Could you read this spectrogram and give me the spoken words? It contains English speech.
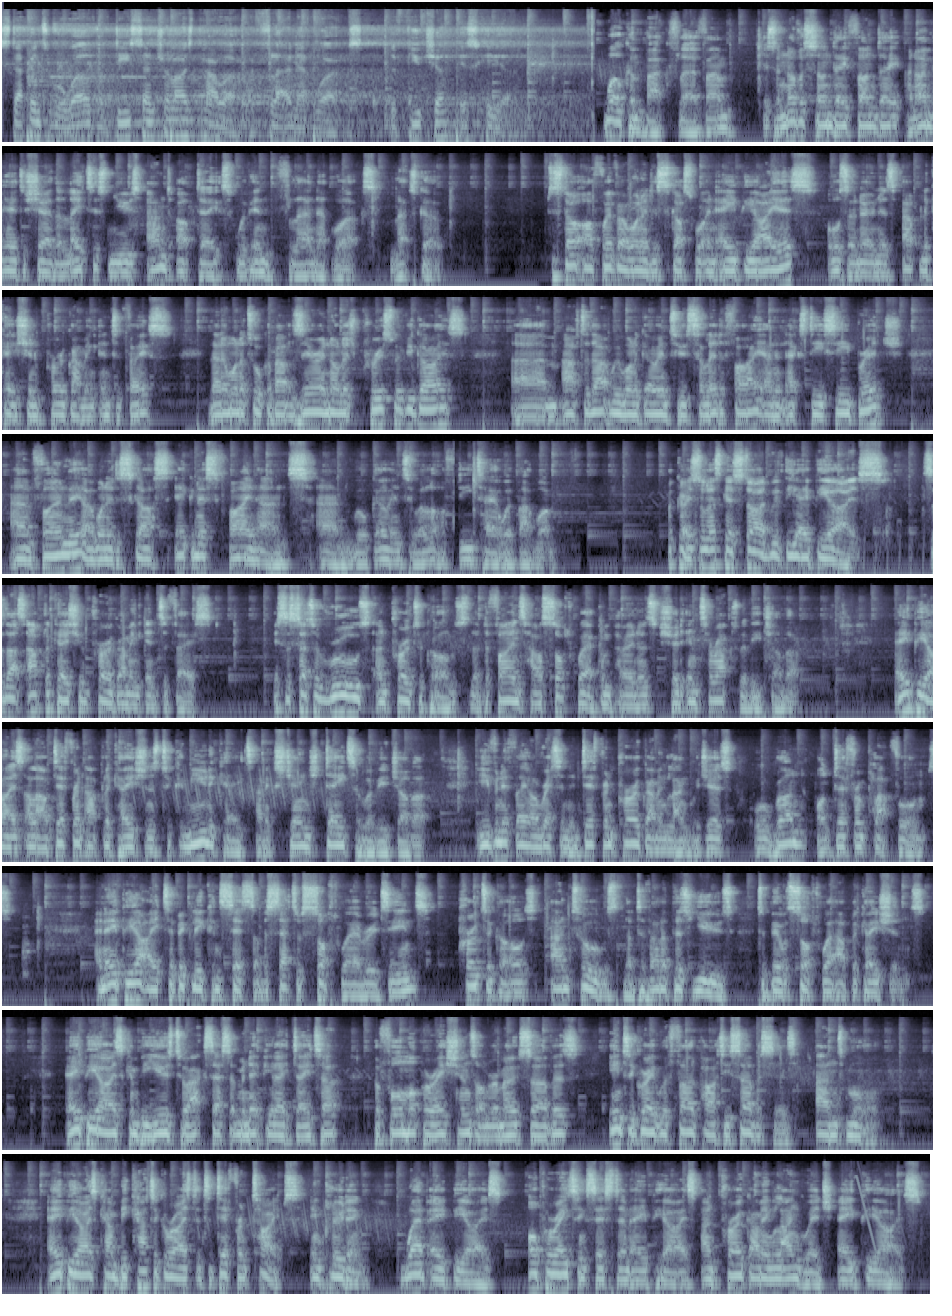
Step into a world of decentralized power with Flare Networks. The future is here. Welcome back, Flare fam. It's another Sunday fun day, and I'm here to share the latest news and updates within Flare Networks. Let's go. To start off with, I want to discuss what an API is, also known as Application Programming Interface. Then I want to talk about zero knowledge proofs with you guys. Um, after that, we want to go into Solidifi and an XDC bridge. And finally, I want to discuss Ignis Finance, and we'll go into a lot of detail with that one. Okay, so let's get started with the APIs. So that's Application Programming Interface. It's a set of rules and protocols that defines how software components should interact with each other. APIs allow different applications to communicate and exchange data with each other, even if they are written in different programming languages or run on different platforms. An API typically consists of a set of software routines, protocols, and tools that developers use to build software applications. APIs can be used to access and manipulate data, perform operations on remote servers, integrate with third party services, and more. APIs can be categorized into different types, including web APIs, operating system APIs, and programming language APIs.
